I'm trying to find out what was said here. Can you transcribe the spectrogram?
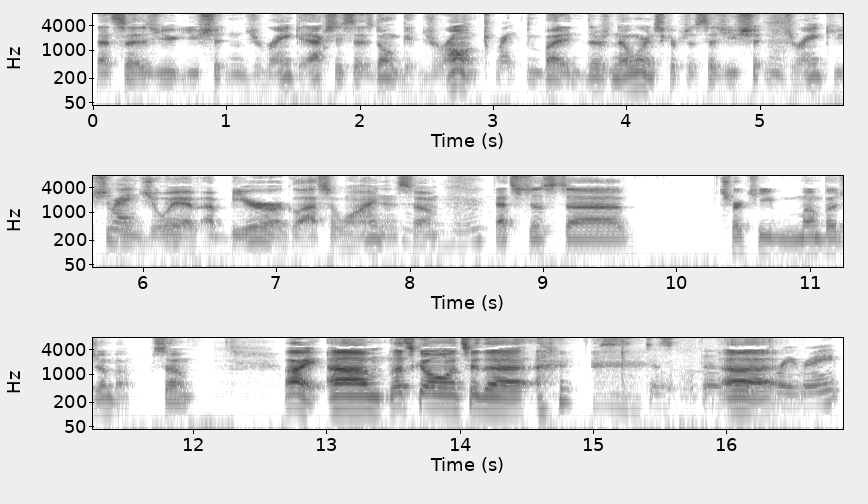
that says you, you shouldn't drink. It actually says don't get drunk. Right. But there's nowhere in scripture that says you shouldn't drink. You should Right. enjoy a, a beer or a glass of wine. And so Mm-hmm. that's just uh, churchy mumbo jumbo. So, all right, um, let's go on to the. Just the Uh, three, right?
